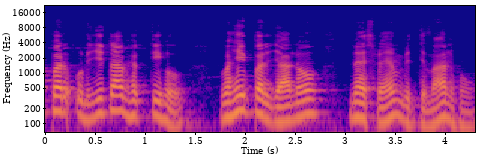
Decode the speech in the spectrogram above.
पर ऊर्जिता भक्ति हो वहीं पर जानो मैं स्वयं विद्यमान हूँ।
